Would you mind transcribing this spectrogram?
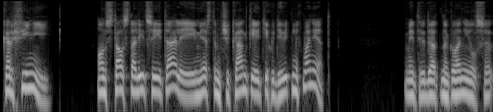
Карфиний. Он стал столицей Италии и местом чеканки этих удивительных монет. Митридат наклонился,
